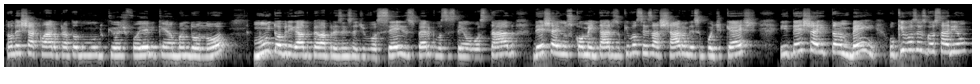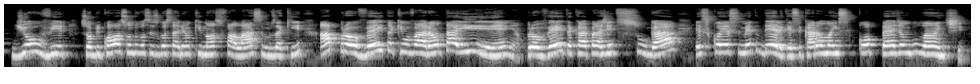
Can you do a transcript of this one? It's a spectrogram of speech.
Então deixar claro para todo mundo que hoje foi ele quem abandonou. Muito obrigado pela presença de vocês. Espero que vocês tenham gostado. Deixa aí nos comentários o que vocês acharam desse podcast e deixa aí também o que vocês gostariam de ouvir, sobre qual assunto vocês gostariam que nós falássemos aqui. Aproveita que o varão tá aí, hein? Aproveita que é pra gente sugar esse conhecimento dele, que esse cara é uma enciclopédia ambulante.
